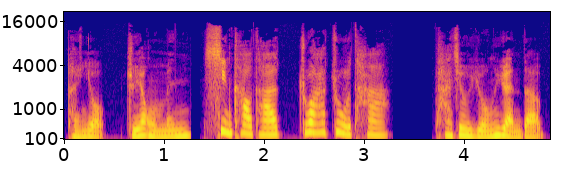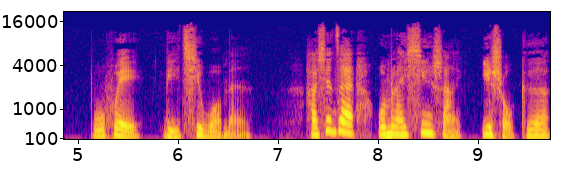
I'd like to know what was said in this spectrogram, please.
朋友，只要我们信靠他，抓住他，他就永远的不会离弃我们。好，现在我们来欣赏一首歌，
